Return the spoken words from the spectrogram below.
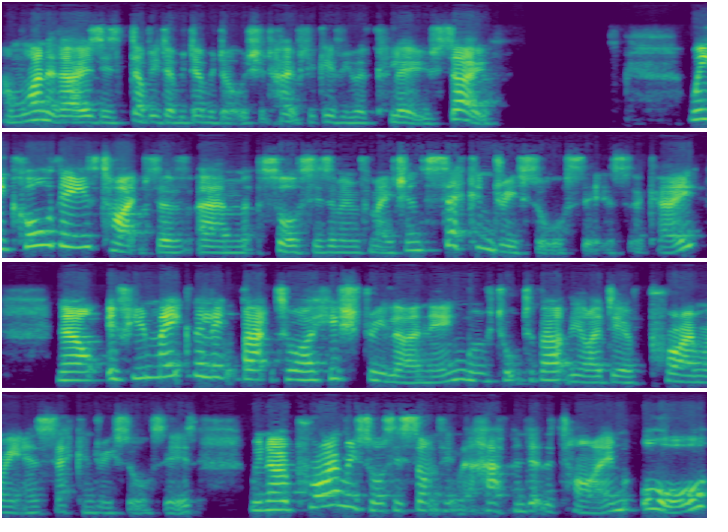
and one of those is www, which should hopefully give you a clue. So we call these types of um, sources of information secondary sources, okay? Now, if you make the link back to our history learning, we've talked about the idea of primary and secondary sources. We know a primary source is something that happened at the time, or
